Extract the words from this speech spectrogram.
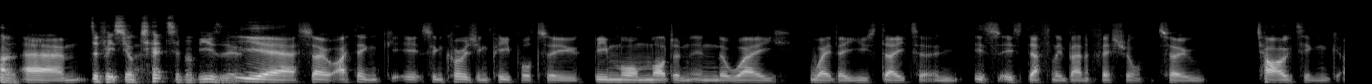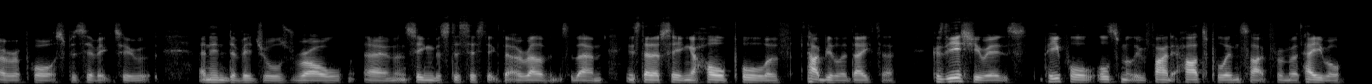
Oh, um, defeats the objective of using it. Yeah. So I think it's encouraging people to be more modern in the way way they use data and is is definitely beneficial. So targeting a report specific to an individual's role um, and seeing the statistics that are relevant to them instead of seeing a whole pool of tabular data. Because the issue is, people ultimately find it hard to pull insight from a table,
